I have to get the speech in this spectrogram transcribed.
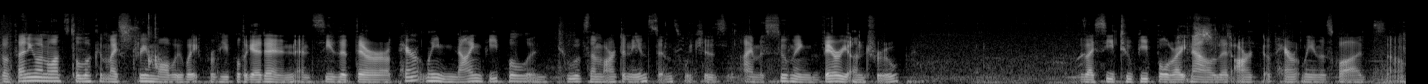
So if anyone wants to look at my stream while we wait for people to get in and see that there are apparently nine people and two of them aren't in the instance, which is, I'm assuming, very untrue. Because I see two people right now that aren't apparently in the squad, so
